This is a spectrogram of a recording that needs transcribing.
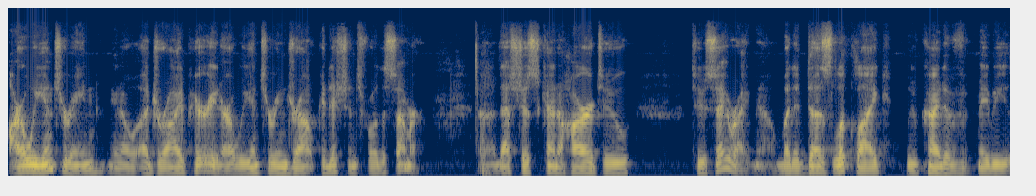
are we entering, you know, a dry period? Are we entering drought conditions for the summer? Uh, that's just kind of hard to to say right now. But it does look like we've kind of maybe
